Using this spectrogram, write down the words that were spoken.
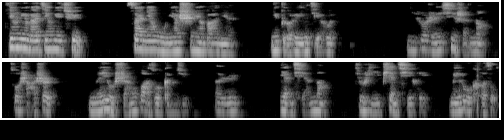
经历来经历去，三年五年十年八年，你得了一个结论。你说人信神呐，做啥事儿没有神话做根据，那人眼前呢就是一片漆黑，没路可走，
